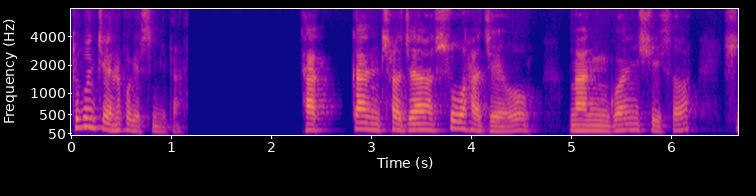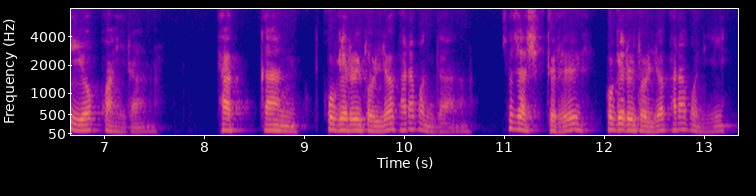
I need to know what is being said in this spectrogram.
두 번째 연을 보겠습니다. 각간 처자 수하제오 만권 시서 희욕광이라. 각간 고개를 돌려 바라본다. 소자식들을 고개를 돌려 바라보니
